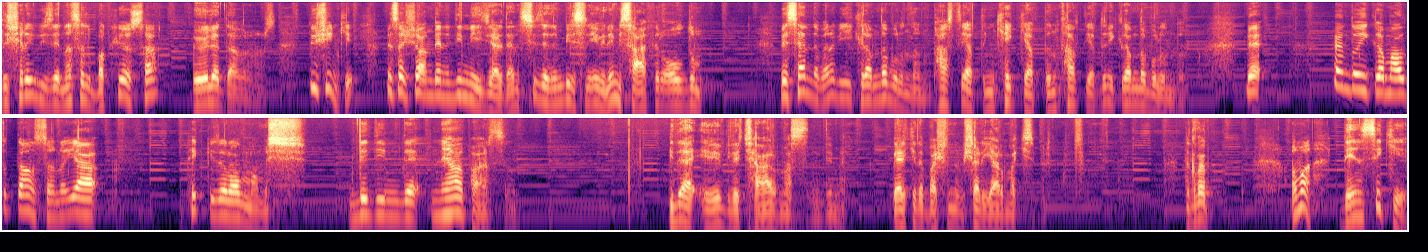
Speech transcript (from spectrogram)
dışarı bize nasıl bakıyorsa öyle davranırız. Düşün ki mesela şu an beni dinleyicilerden sizlerin birisinin evine misafir oldum. Ve sen de bana bir ikramda bulundun. Pasta yaptın, kek yaptın, tatlı yaptın, ikramda bulundun. Ve ben de o ikram aldıktan sonra ya pek güzel olmamış dediğimde ne yaparsın? Bir daha eve bile çağırmazsın değil mi? Belki de başında bir şeyler yarmak ister. Ne kadar... Ama dense ki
